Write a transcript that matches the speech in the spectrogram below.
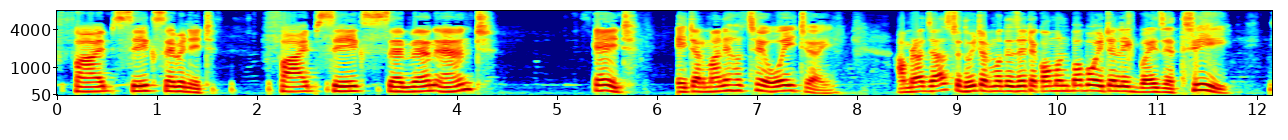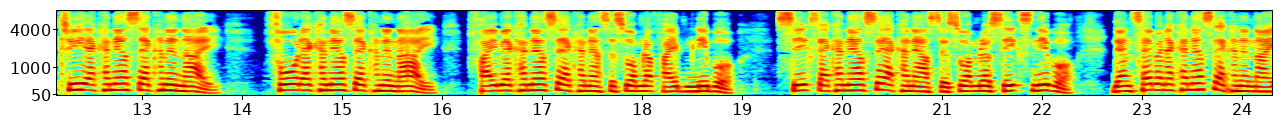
Five six seven eight five six seven and eight এইটার মানে হচ্ছে ওইটাই। আমরা জাস্ট দুইটার মধ্যে যেটা কমন পাবো, ওইটা লিখব। এই যে থ্রি থ্রি এখানে আছে, এখানে নাই। ফোর এখানে আছে, এখানে নাই। ফাইভ এখানে আছে এখানে আছে সো আমরা ফাইভ নিব। সিক্স এখানে আছে এখানে আছে সো আমরা সিক্স নিব। দেন সেভেন এখানে আছে, এখানে নাই।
